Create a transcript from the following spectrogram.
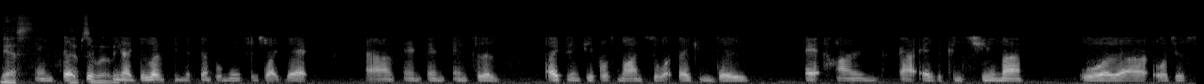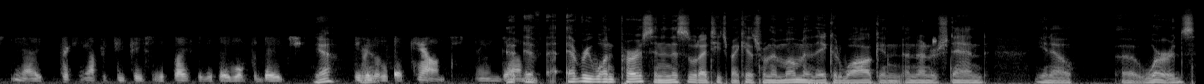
Yes, and so absolutely. Just, you know, delivering a simple message like that, uh, and, and and sort of opening people's minds to what they can do at home uh, as a consumer, or uh, or just you know picking up a few pieces of plastic if they walk the beach. Yeah, every right. little bit counts. And um, if every one person, and this is what I teach my kids from the moment they could walk and, and understand, you know, uh, words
